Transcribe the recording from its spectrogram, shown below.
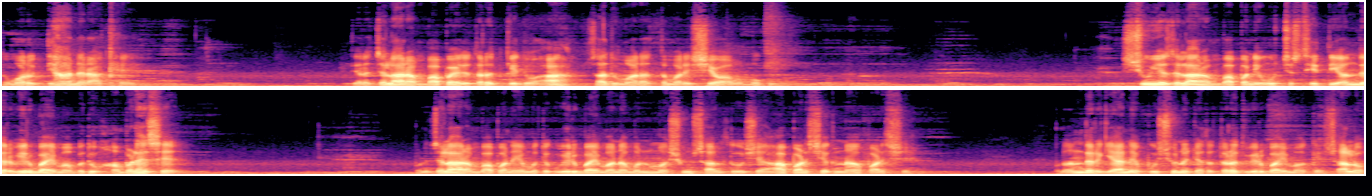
તો મારું ધ્યાન રાખે. ત્યારે જલારામ બાપાએ તો તરત કીધું, હા, સાધુ મહારાજ, તમારી સેવામાં મોકલો શું એ જલારામ બાપાની ઉચ્ચ સ્થિતિ અંદર વીરબાઈમાં બધું સાંભળે છે? પણ જલારામ બાપાને એમ હતું કે વીરબાઈ માના મનમાં શું ચાલતું હશે? હા પાડશે કે ના પાડશે? પણ અંદર જ્ઞાને પૂછ્યું ને ત્યાં તો તરત વીરબાઈમાં કે, ચાલો.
